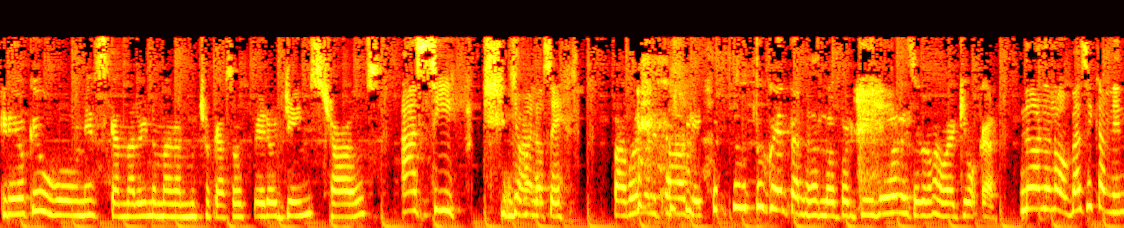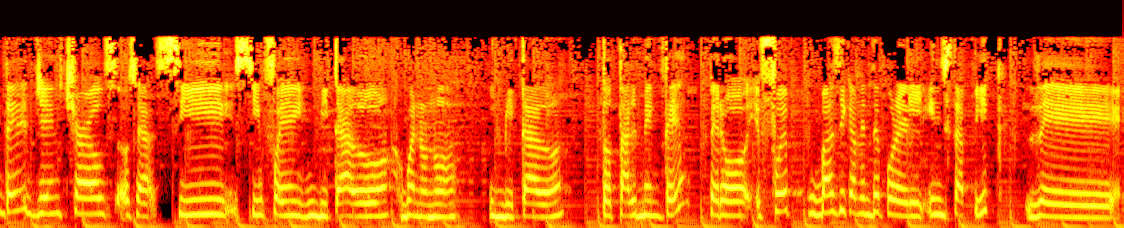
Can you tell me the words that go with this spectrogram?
creo que hubo un escándalo y no me hagan mucho caso, pero James Charles, Ah, sí, yo me lo sé. Favor, tú, tú cuéntanoslo porque yo de seguro me voy a equivocar. No, no, no. Básicamente James Charles, o sea, sí, sí fue invitado, bueno, no invitado totalmente, pero fue básicamente por el Instapic de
